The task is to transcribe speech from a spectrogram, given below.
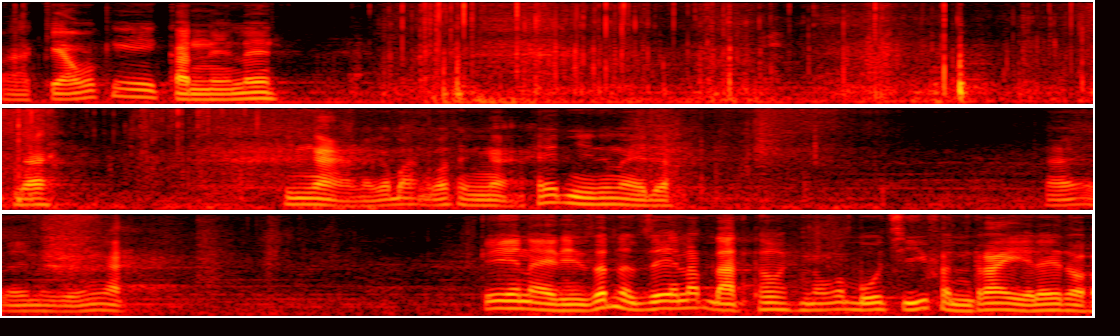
và kéo cái cần này lên. Đây. Khi ngả là các bạn có thể ngả hết như thế này được. Đấy, đây là ghế ngả. Cái này thì rất là dễ lắp đặt thôi, nó có bố trí phần ray ở đây rồi.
